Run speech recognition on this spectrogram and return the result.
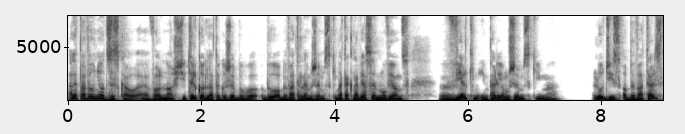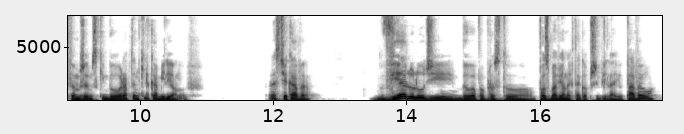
Ale Paweł nie odzyskał e, wolności tylko dlatego, że był, był obywatelem rzymskim. A tak nawiasem mówiąc, w wielkim imperium rzymskim ludzi z obywatelstwem rzymskim było raptem kilka milionów. To jest ciekawe. Wielu ludzi było po prostu pozbawionych tego przywileju. Paweł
